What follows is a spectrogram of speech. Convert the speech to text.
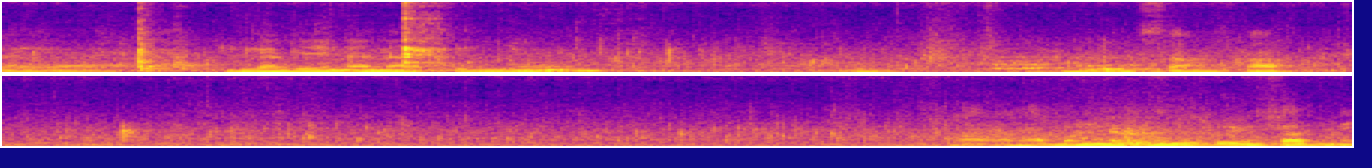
Kaya ilagay na natin yung yung sangkap para habang nagluluto yung karne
